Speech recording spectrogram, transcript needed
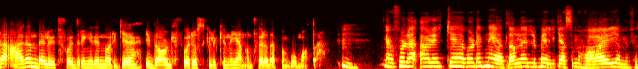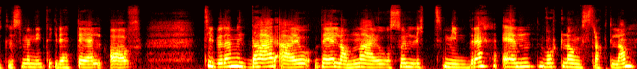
det er en del utfordringer i Norge i dag for å skulle kunne gjennomføre det på en god måte. Mm. Ja, for det, er det ikke, Var det Nederland eller Belgia som har hjemmefødsel som en integrert del av tilbudet. Men der er jo, det landet er jo også litt mindre enn vårt langstrakte land.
